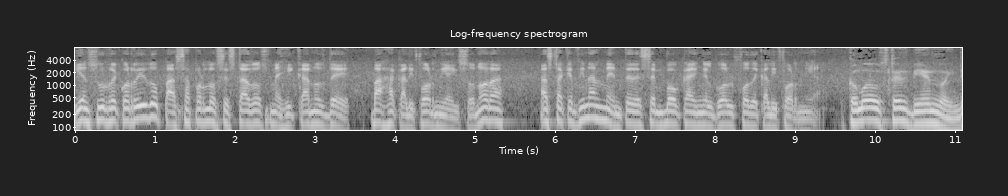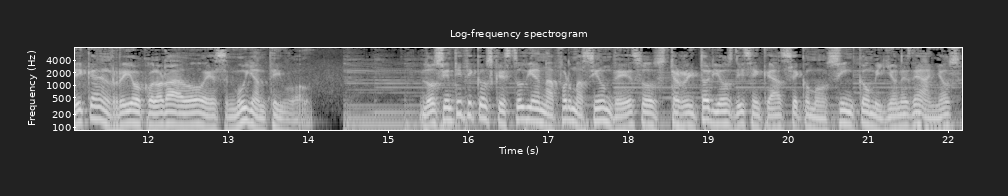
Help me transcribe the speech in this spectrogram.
y en su recorrido pasa por los estados mexicanos de Baja California y Sonora hasta que finalmente desemboca en el Golfo de California. Como usted bien lo indica, el río Colorado es muy antiguo. Los científicos que estudian la formación de esos territorios dicen que hace como 5 millones de años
